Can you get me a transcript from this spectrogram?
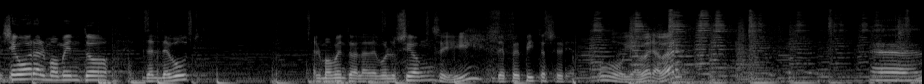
Llegó ahora el momento del debut, el momento de la devolución Sí. de Pepito Cibrián. Uy, a ver, a ver. Eh,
